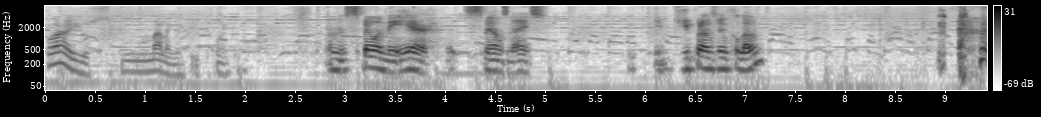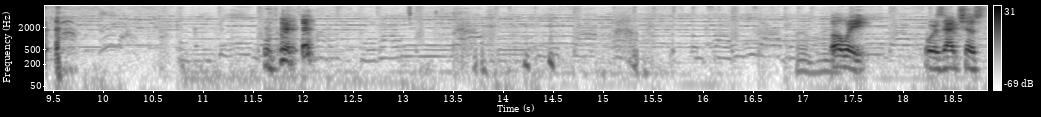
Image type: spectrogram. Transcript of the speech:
What are you smelling, Between? I'm smelling the air. It smells nice. Did you put on some cologne? oh wait, or is that just?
